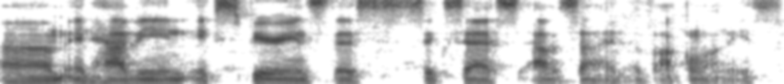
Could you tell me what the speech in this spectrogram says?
um, and having experienced this success outside of Acalanes.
